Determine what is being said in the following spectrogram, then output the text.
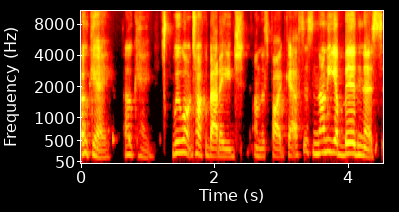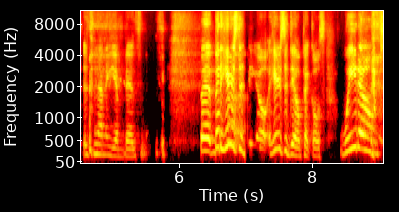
Okay. Okay. We won't talk about age on this podcast. It's none of your business. It's none of your business. But but here's the deal. Here's the deal, pickles. We don't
